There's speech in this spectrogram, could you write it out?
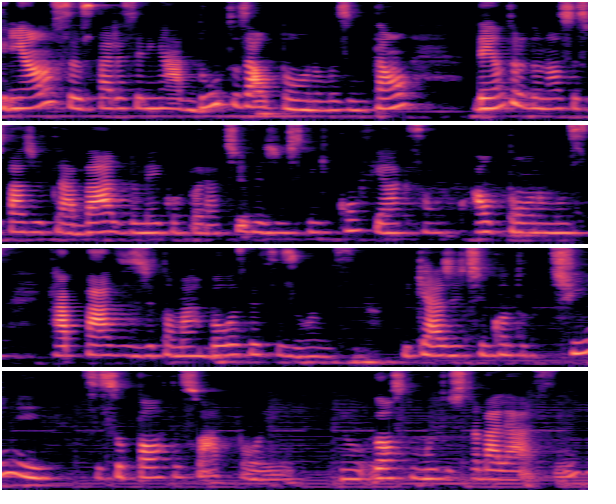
crianças para serem adultos autônomos. Então, dentro do nosso espaço de trabalho, do meio corporativo, a gente tem que confiar que são autônomos, capazes de tomar boas decisões e que a gente, enquanto time, se suporta e só apoia. Eu gosto muito de trabalhar assim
